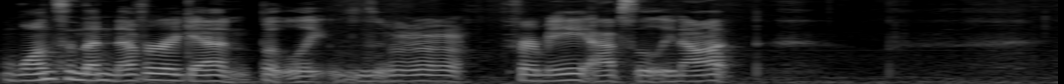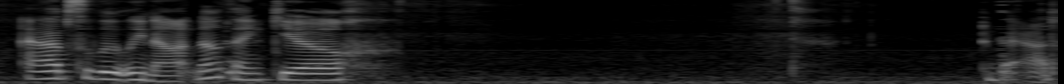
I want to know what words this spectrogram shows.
Once and then never again. But like, ugh, for me, absolutely not. Absolutely not. No, thank you. Bad.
